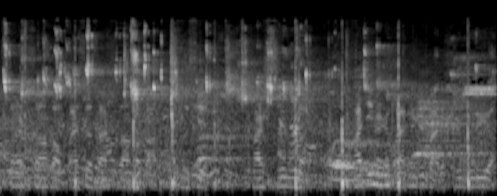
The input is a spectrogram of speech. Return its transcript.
个三十三号，白色三十三号打的自信，还失误了，他今天是百分之百的失误率啊。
